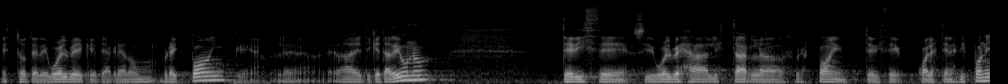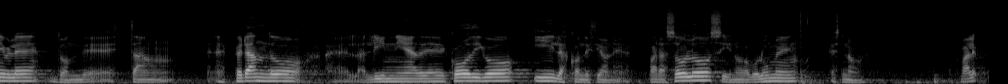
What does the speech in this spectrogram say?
Esto te devuelve que te ha creado un breakpoint, que le, da etiqueta de 1. Te dice, si vuelves a listar los breakpoints, te dice cuáles tienes disponibles, dónde están esperando, eh, la línea de código y las condiciones. Para solo, si nuevo volumen, es no. ¿Vale?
